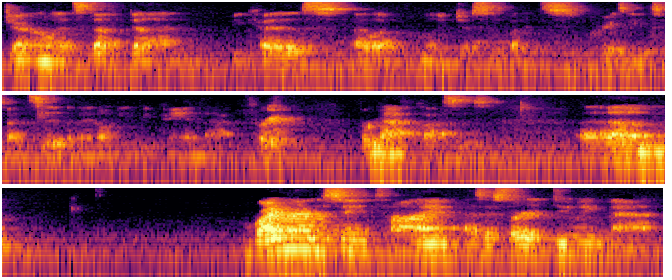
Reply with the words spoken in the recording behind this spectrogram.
general ed stuff done because I love William Jessup, but it's crazy expensive, and I don't need to be paying that for, for math classes. Um, right around the same time as I started doing that,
